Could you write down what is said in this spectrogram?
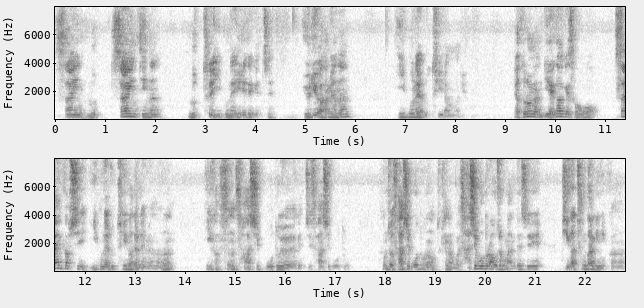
사인 루 사인 d는 루트 2분의 1이 되겠지. 유리화하면은 2분의 루트 2란 말이야. 야 그러면 예각에서 사인 값이 2분의 루트 2가 되려면은 이 값은 45도여야겠지 45도. 그럼 저 45도는 어떻게 나온 거야? 45도라고 적으면 안 되지. B가 둔각이니까.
